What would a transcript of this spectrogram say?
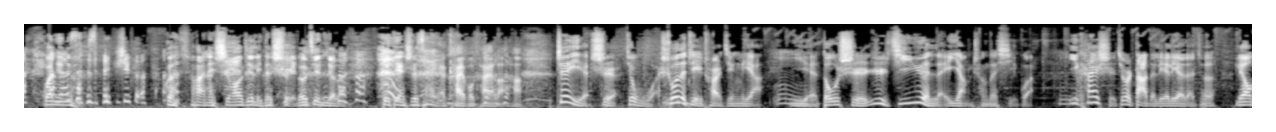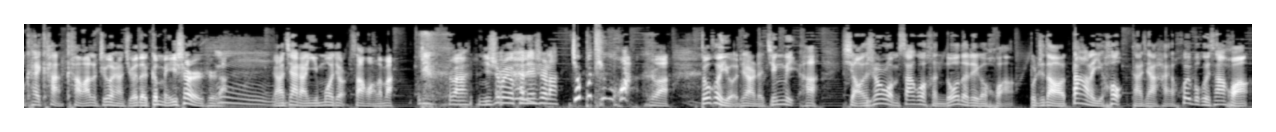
关键散散热。关键话那湿毛巾里的水都进去了，这电视再也开不开了哈。这也是就我说的这一串经历啊，嗯也都是日积月累养成的习惯。嗯一开始就是大大咧咧的，就撩开看看完了遮上，觉得跟没事儿似的。嗯然后家长一摸就撒谎了吧，是吧？你是不是又看电视了？就不听话是吧？都会有这样的经历哈。小的时候我们撒过很多的这个谎，不知道大了以后大家还会不会撒谎？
